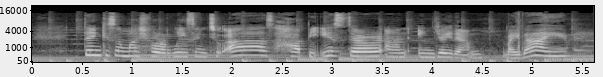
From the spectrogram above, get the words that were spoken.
Thank you so much for listening to us. Happy Easter and enjoy them. Bye bye.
